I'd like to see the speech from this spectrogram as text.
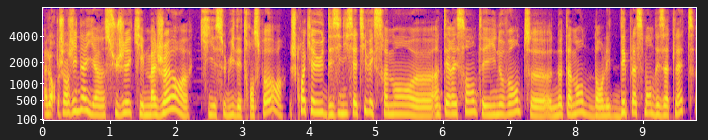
Alors, Georgina, il y a un sujet qui est majeur, qui est celui des transports. Je crois qu'il y a eu des initiatives extrêmement euh, intéressantes et innovantes, euh, notamment dans les déplacements des athlètes.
